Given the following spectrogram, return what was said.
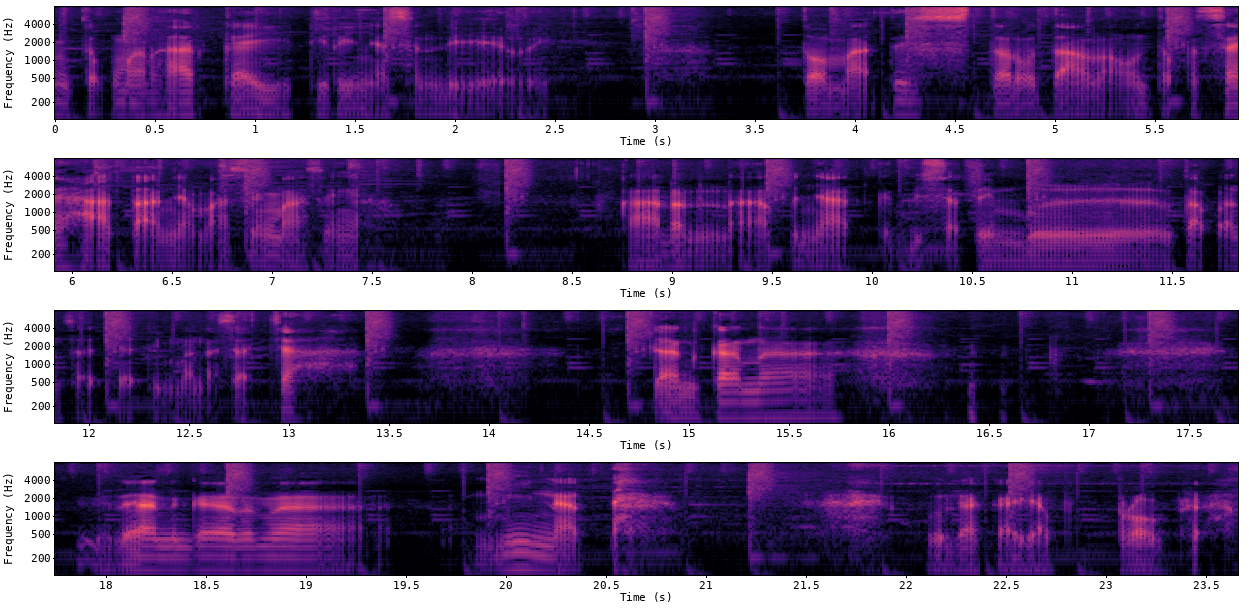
Untuk menghargai dirinya sendiri. Otomatis terutama untuk kesehatannya masing-masing ya. Karena penyakit bisa timbul kapan saja di mana saja. Dan karena dan karena minat udah kayak program.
